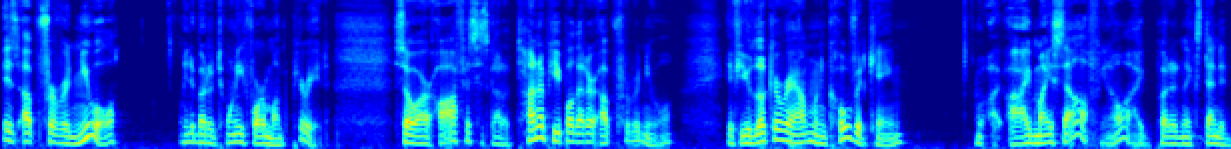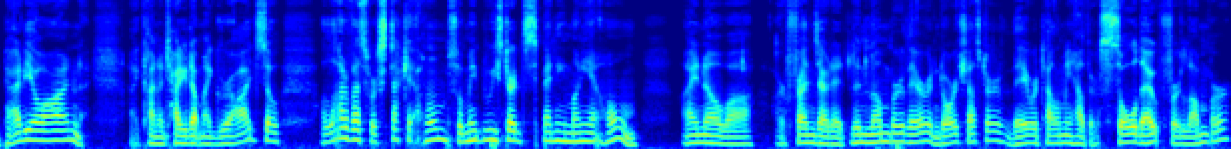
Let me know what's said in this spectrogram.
is up for renewal in about a 24 month period. So our office has got a ton of people that are up for renewal. If you look around when COVID came, I myself, you know, I put an extended patio on. I kind of tidied up my garage. So a lot of us were stuck at home. So maybe we started spending money at home. I know uh, our friends out at Lynn Lumber there in Dorchester, they were telling me how they're sold out for lumber.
